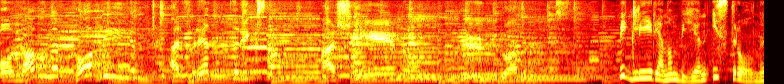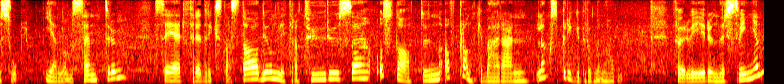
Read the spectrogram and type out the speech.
Og navnet på byen er Fredrikstad, her skjer noe uavbrutt. Vi glir gjennom byen i strålende sol. Gjennom sentrum, ser Fredrikstad stadion, Litteraturhuset og statuen av plankebæreren langs Bryggepromenaden. Før vi runder svingen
